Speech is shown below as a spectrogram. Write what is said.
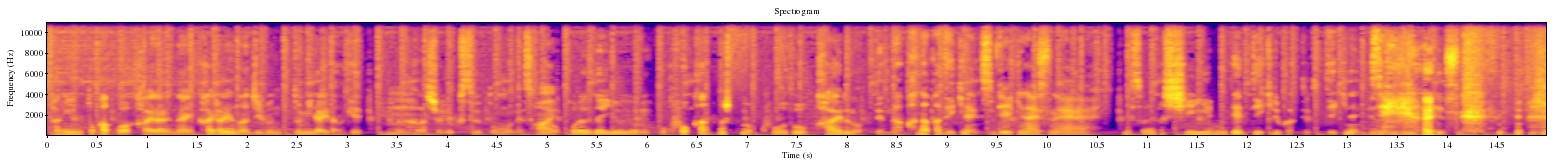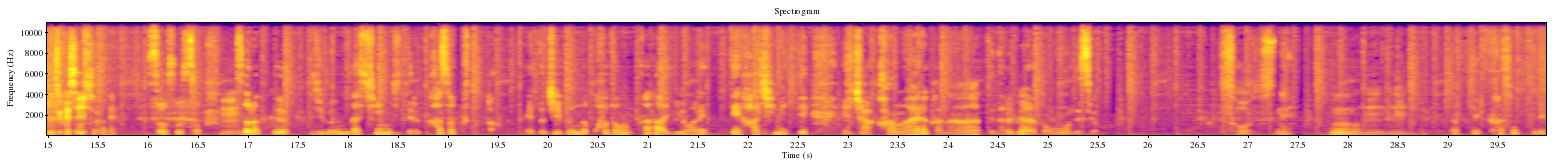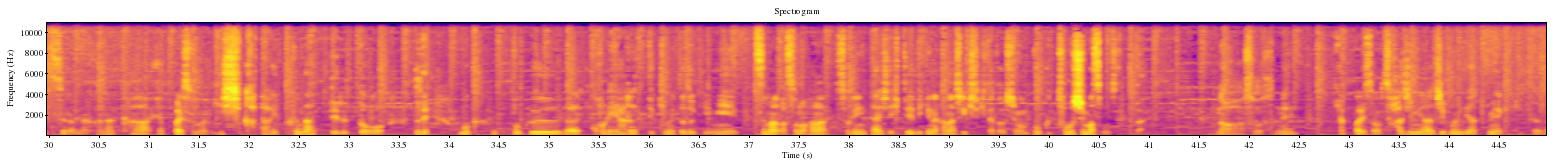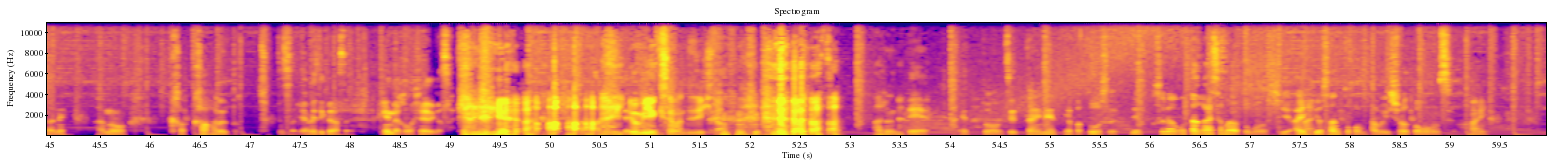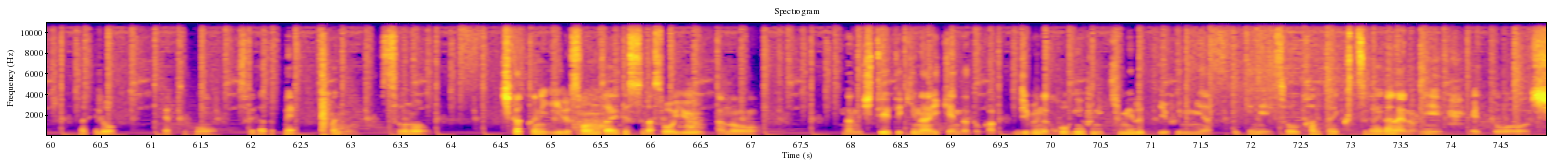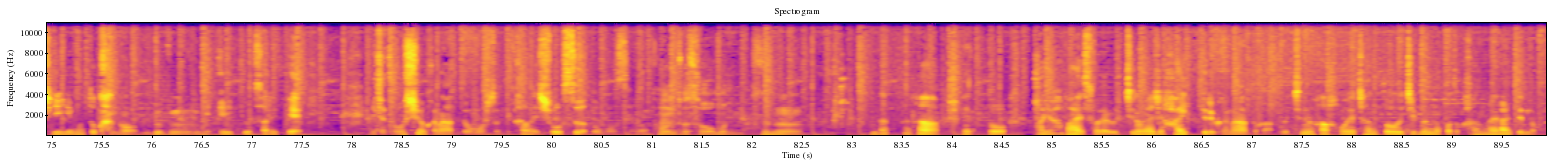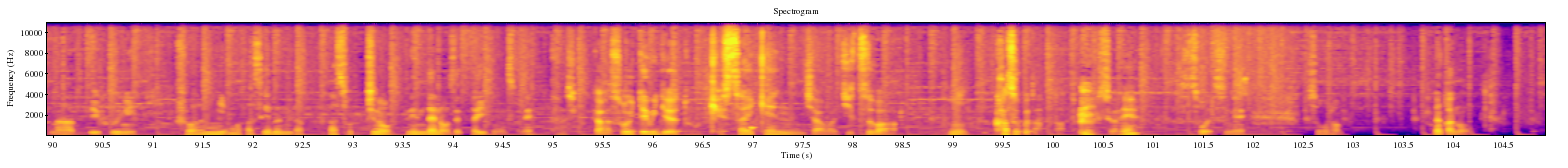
他人と過去は変えられない、変えられるのは自分と未来だけっていうふうな話をよくすると思うんですけど、はいこれで言うように、こう他の人の行動を変えるのってなかなかできないんですよ。できないですね。で、それが CM でできるかっていうとできないんでですきよ。ないですね。難しいでしょうね。そうそうそう。うんおそらく自分が信じてる家族とか、えっと、自分の子供から言われて初めて、え、じゃあ考えるかなってなるぐらいだと思うんですよ。そうですね。うんうんうん。だって家族ですらなかなかやっぱりその意志固くなってると、だって僕、僕がこれやるって決めた時に、妻がその話、それに対して否定的な話してきたとしても僕飛ばしますもん、絶対。ああ、そうですね。やっぱりその、初めは自分でやってみなきゃ結果がね、あの、か変わると、ちょっとさ、やめてください。変な顔しないでください。ああああるんで読みゆきさんが出てきた。あるんで、えっと、絶対ね、やっぱ通す。で、それはお互い様だと思うし、愛嬌さんとかも多分一緒だと思うんですよ。はい。だけど、えっと、もう、それがね、まあその、近くにいる存在ですらそういう、あの、何、否定的な意見だとか、自分がこういうふうに決めるっていうふうにやった時に、そう簡単に覆らないのに、えっと、CM とかの部分に影響されて、え、じゃあどうしようかなって思う人ってかなり少数だと思うんですよね。ほんとそう思います。うん。だったら、えっと、あ、やばい、それ、うちの親父入ってるかなとか、うちの母親ちゃんと自分のこと考えられてるのかなっていうふうに不安に持たせるんだったら、そっちの年代の方が絶対いいと思うんですよね。確かに。だからそういった意味で言うと、決済権者は実はうん。家族だったってことですよね。そうですね。そうだ。なんかあの、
